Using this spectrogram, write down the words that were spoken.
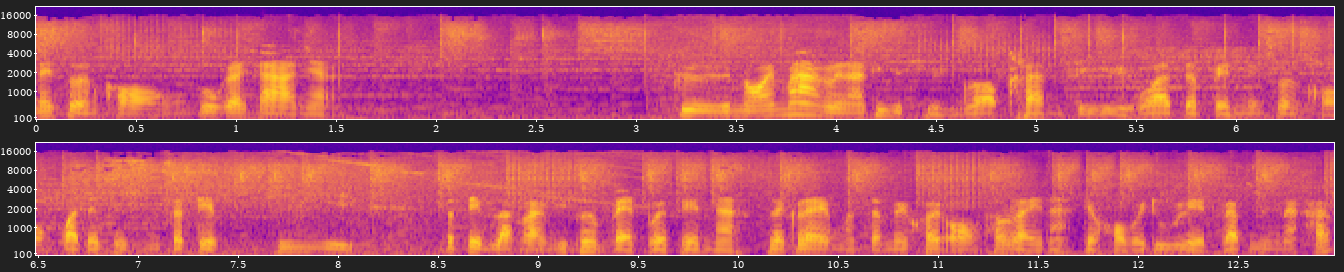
ในส่วนของตู้กระชาเนี่ย คือน้อยมากเลยนะที่จะถึงรอบครันตีหรือว่าจะเป็นในส่วนของกว่าจะถึงสเต็ปที่สเต็ปหลักๆที่เพิ่ม 8%น่ะ แรกๆ มันจะไม่ค่อยออกเท่าไหร่นะ เดี๋ยวขอไปดูเรทแป๊บนึงนะครับ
